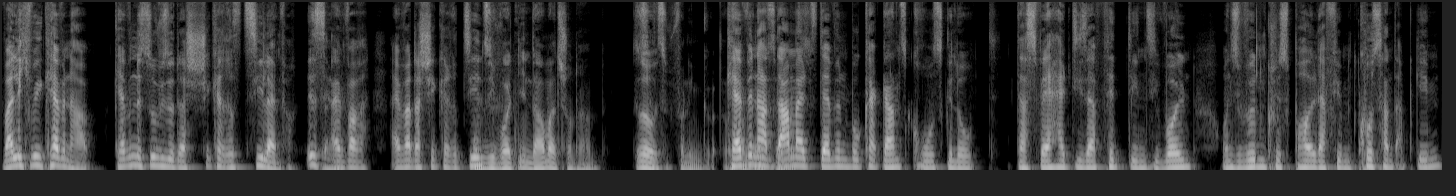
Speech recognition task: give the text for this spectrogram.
Weil ich will Kevin haben. Kevin ist sowieso das schickere Ziel einfach. Ist Ja. einfach, einfach das schickere Ziel. Und sie wollten ihn damals schon haben. So. den- Kevin hat damals. Devin Booker ganz groß gelobt. Das wäre halt dieser Fit, den sie wollen. Und sie würden Chris Paul dafür mit Kusshand abgeben.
